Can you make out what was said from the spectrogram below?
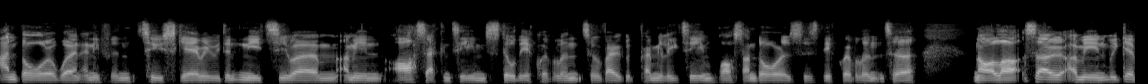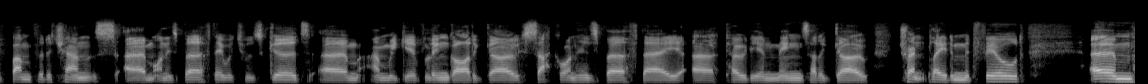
Andorra weren't anything too scary. We didn't need to. Um, I mean, our second team's still the equivalent to a very good Premier League team, whilst Andorra's is the equivalent to not a lot. So, I mean, we give Bamford a chance um, on his birthday, which was good. Um, and we give Lingard a go, Saka on his birthday, uh, Coady and Mings had a go. Trent played in midfield. Um,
